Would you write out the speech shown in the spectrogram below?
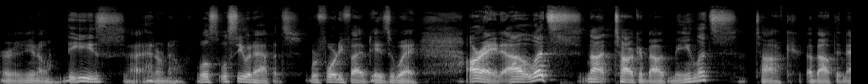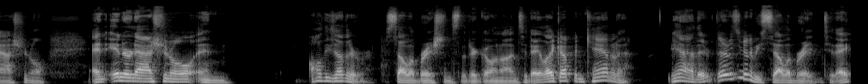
or you know these. I don't know. We'll we'll see what happens. We're 45 days away. All right, uh, let's not talk about me. Let's talk about the national and international and all these other celebrations that are going on today, like up in Canada. Yeah, there, there's going to be celebrating today.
